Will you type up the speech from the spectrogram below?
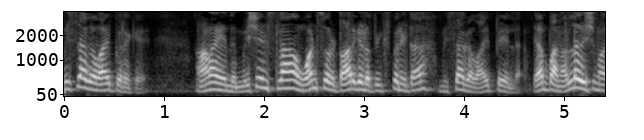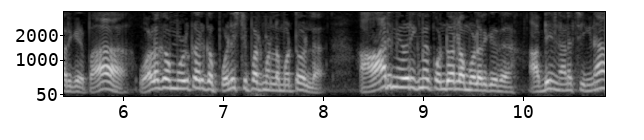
மிஸ் ஆக வாய்ப்பு இருக்குது ஆனால் இந்த மிஷின்ஸ்லாம் ஒன்ஸ் ஒரு டார்கெட்டை ஃபிக்ஸ் பண்ணிட்டா மிஸ் ஆக வாய்ப்பே இல்லை. ஏன்பா நல்ல விஷயமா இருக்கேப்பா? உலகம் முழுக்க இருக்க போலீஸ் டிபார்ட்மெண்ட்டில் மட்டும் இல்லை ஆர்மி வரைக்குமே கொண்டு வரலாம் போல இருக்குது. அப்படின்னு நினச்சிங்கன்னா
